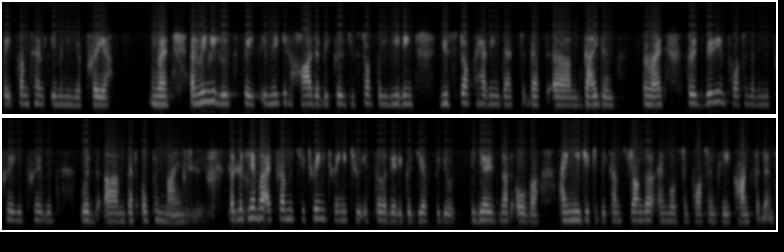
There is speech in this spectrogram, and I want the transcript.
faith sometimes even in your prayer. Right. And when you lose faith, you make it harder because you stop believing, you stop having that, that um, guidance. All right. So it's very important that when you pray, you pray with, with um, that open mind. But Matemba, I promise you, 2022 is still a very good year for you. The year is not over. I need you to become stronger and, most importantly, confident.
